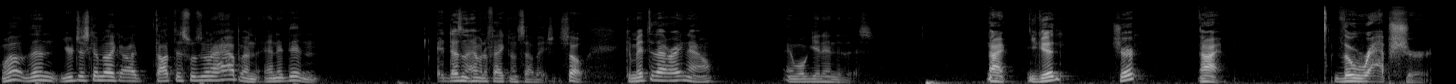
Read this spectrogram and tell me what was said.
well, then you're just going to be like, I thought this was going to happen and it didn't. It doesn't have an effect on salvation. So commit to that right now and we'll get into this. All right, you good? Sure? All right. The rapture.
